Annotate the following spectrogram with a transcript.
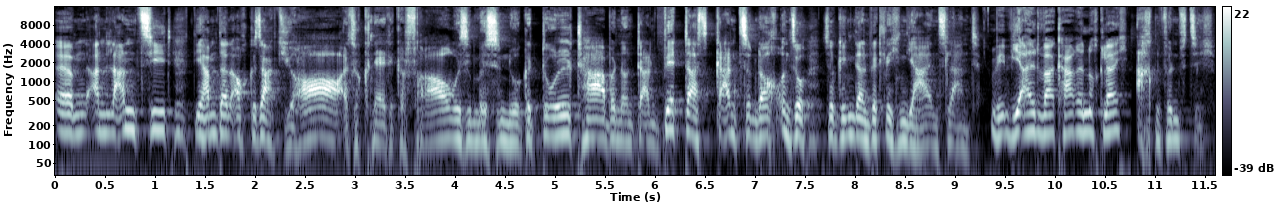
ähm, an Land zieht. Die haben dann auch gesagt, ja, also gnädige Frau, Sie müssen nur Geduld haben und dann wird das Ganze noch. Und so, so ging dann wirklich ein Jahr ins Land. Wie, wie alt war Karin noch gleich? 58.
